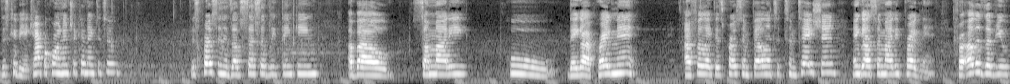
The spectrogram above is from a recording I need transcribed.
This could be a Capricorn that you're connected to. This person is obsessively thinking about somebody who they got pregnant. I feel like this person fell into temptation and got somebody pregnant. For others of you,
